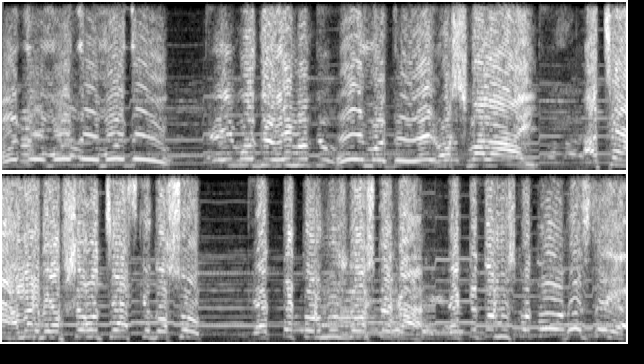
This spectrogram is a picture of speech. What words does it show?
মধু মধু মধু। এই মধু এই মধু। এই মধু এই রসমালাই। আচ্ছা আমার ব্যবসা হচ্ছে আজকে দর্শক একটা তরমুজ দশ টাকা। একটা তরমুজ কত? দশ টাকা।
